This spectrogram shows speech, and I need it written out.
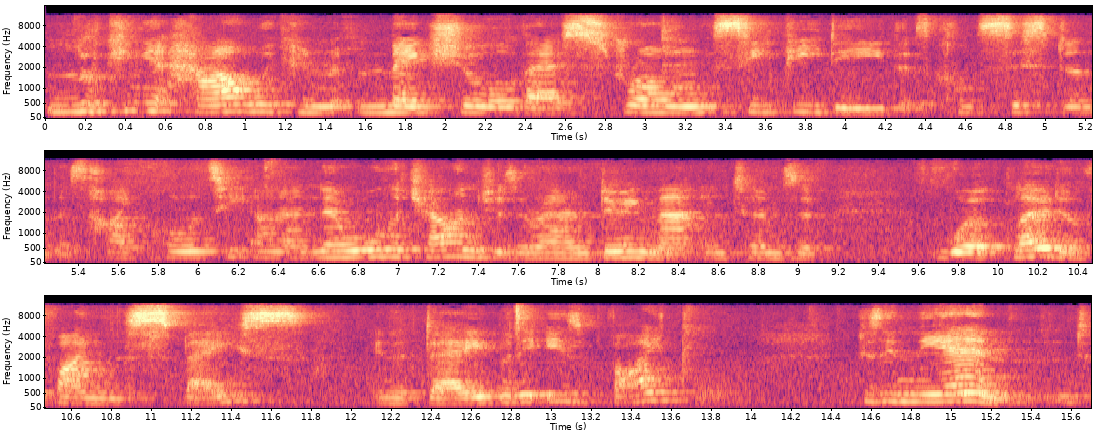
looking at how we can make sure there's strong CPD that's consistent, that's high quality, and I know all the challenges around doing that in terms of workload and finding the space in a day, but it is vital. Because in the end,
